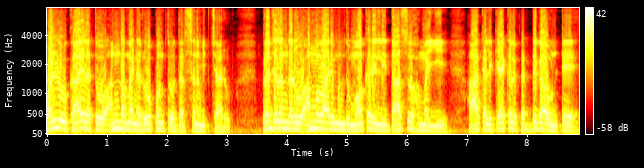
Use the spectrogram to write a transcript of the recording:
పళ్ళు కాయలతో అందమైన రూపంతో దర్శనమిచ్చారు. ప్రజలందరూ అమ్మవారి ముందు మోకరిల్లి దాసోహమయ్యి ఆకలి కేకలు పెద్దగా ఉంటే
